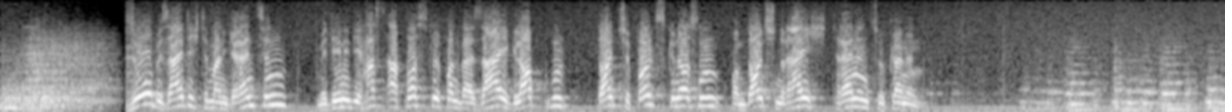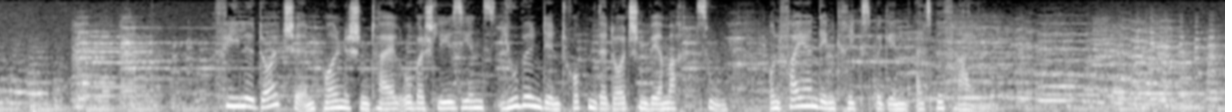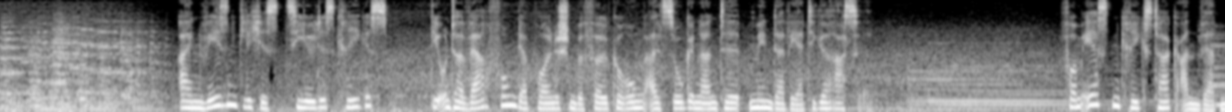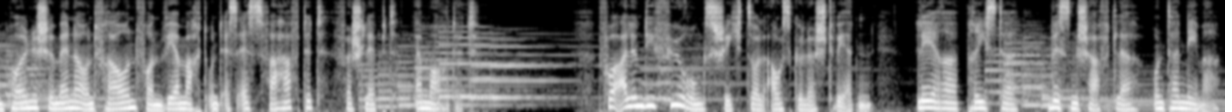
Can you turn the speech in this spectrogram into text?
So beseitigte man Grenzen, mit denen die Hassapostel von Versailles glaubten, deutsche Volksgenossen vom Deutschen Reich trennen zu können. Viele Deutsche im polnischen Teil Oberschlesiens jubeln den Truppen der deutschen Wehrmacht zu und feiern den Kriegsbeginn als Befreiung. Ein wesentliches Ziel des Krieges die Unterwerfung der polnischen Bevölkerung als sogenannte minderwertige Rasse. Vom ersten Kriegstag an werden polnische Männer und Frauen von Wehrmacht und SS verhaftet, verschleppt, ermordet. Vor allem die Führungsschicht soll ausgelöscht werden. Lehrer, Priester, Wissenschaftler, Unternehmer.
